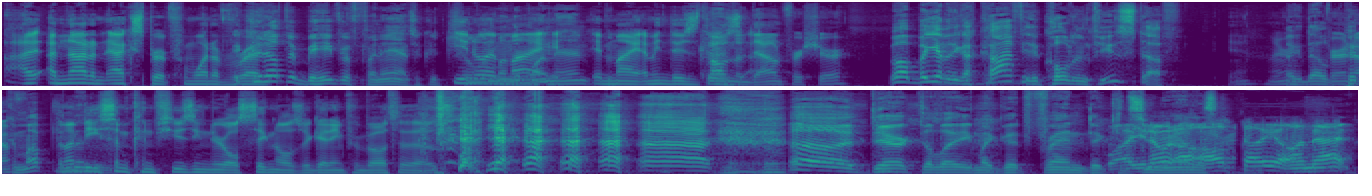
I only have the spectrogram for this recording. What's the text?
I, I'm not an expert from what I've It read. It could help their behavior finance. It could chill you know, them it on the one hand. It might. I mean, there's, Calm there's them down for sure. Well, but yeah, but they got coffee, the cold infused stuff. Yeah, all Like right, that'll pick enough. them up. there might and be some confusing neural signals they're getting from both of those. oh, Derek Dley, my good friend. Well, you know what? consumer I'll, I'll tell you on that,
